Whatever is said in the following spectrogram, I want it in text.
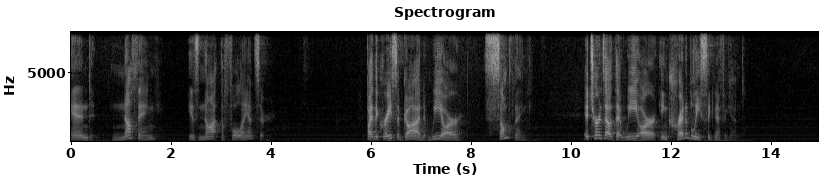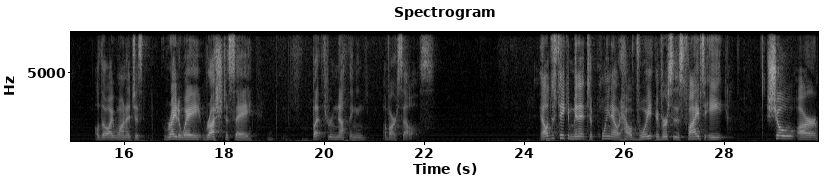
And nothing is not the full answer. By the grace of God, we are something. It turns out that we are incredibly significant. Although I want to just right away rush to say, but through nothing of ourselves. And I'll just take a minute to point out how vo- verses 5 to 8 show our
